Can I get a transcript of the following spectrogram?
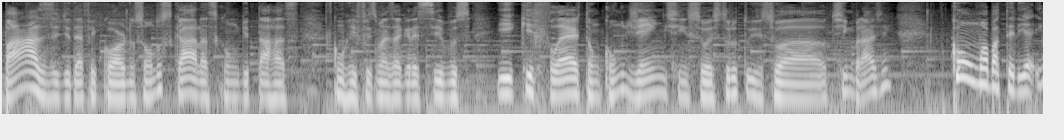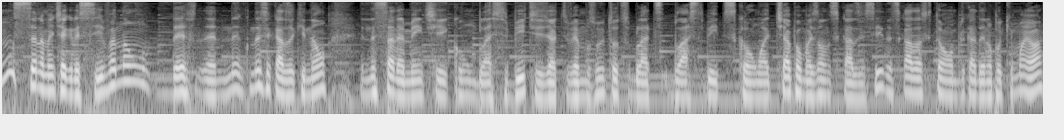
base de deathcore no som dos caras, com guitarras com riffs mais agressivos e que flertam com gente em sua estrutura, em sua timbragem com uma bateria insanamente agressiva, não eh, nesse caso aqui não necessariamente com blast beats, já tivemos muitos outros blast, blast beats com Whitechapel, mas não nesse caso em si, nesse caso acho que tem uma brincadeira um pouquinho maior,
